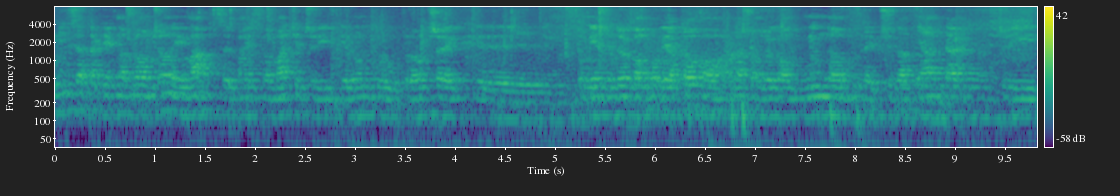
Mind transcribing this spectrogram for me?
ulica, tak jak na załączonej mapce Państwo macie, czyli w kierunku Proczek, pomiędzy drogą powiatową a naszą drogą gminną, tutaj przy Wapniankach, czyli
